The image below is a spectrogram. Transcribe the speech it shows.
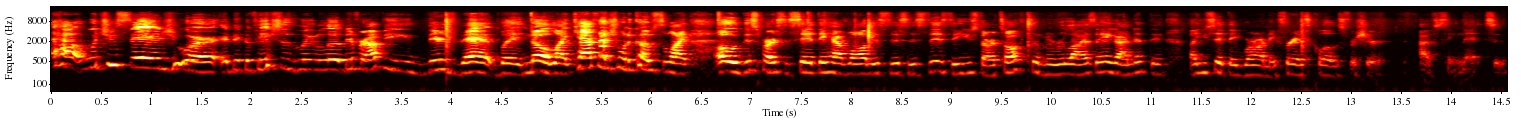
how what you said you are, and then the pictures look a little different. I mean, there's that, but no, like catfish when it comes to like, oh, this person said they have all this, this, this, this, and you start talking to them and realize they ain't got nothing. Like you said, they were on their friends' clothes for sure. I've seen that too.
